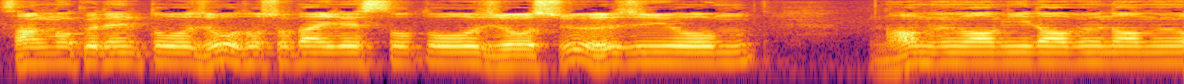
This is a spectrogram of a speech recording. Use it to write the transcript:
三国伝統浄土初代列祖登場修寺音ナムアミダブナム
